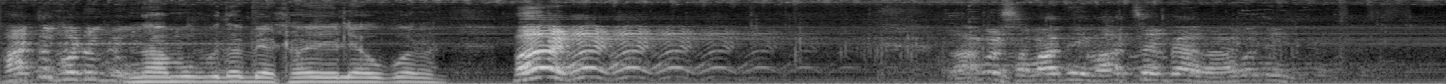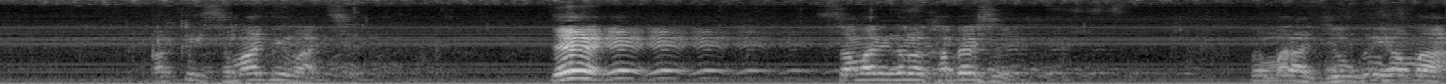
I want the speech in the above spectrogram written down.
હાથું ખોટું કહ્યું. ના અમુક બધા બેઠા હોય ઉપર પણ રાવણ સમાજની વાત છે બે રાવણની આખી સમાજની વાત છે તે સમાજની તમને ખબર છે તો મારા જોગણી હમા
